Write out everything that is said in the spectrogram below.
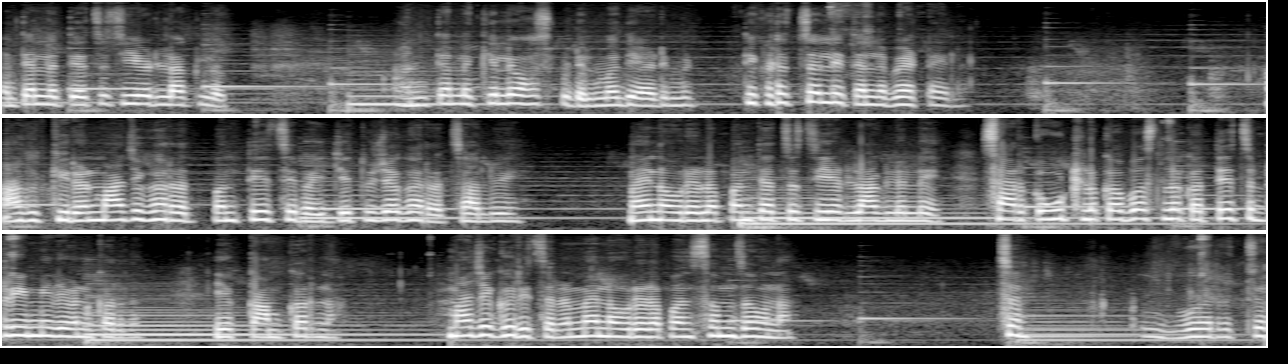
आणि त्यांना त्याचंच येड लागलं. आणि त्यांना केलं हॉस्पिटलमध्ये ॲडमिट तिकडेच चालले त्यांना भेटायला. अगं किरण माझ्या घरात पण तेच आहे बाई जे तुझ्या घरात चालू आहे. माझ्या नवऱ्याला पण त्याचंच येड लागलेलं आहे. सारखं उठलं का बसलं का तेच ड्रीम इलेवन करणार. एक काम कर ना माझ्या घरी चल माझ्या नवऱ्याला पण समजव ना. चल. बरं चल.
